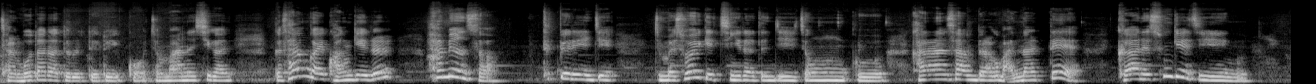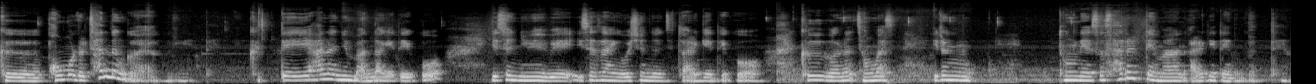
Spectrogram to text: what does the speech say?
잘 못 알아들을 때도 있고 좀 많은 시간 그러니까 사람과의 관계를 하면서 특별히 이제 정말 소외계층이라든지 좀 그 가난한 사람들하고 만날 때 그 안에 숨겨진 그 보물을 찾는 거예요. 그게. 그때 하나님 만나게 되고 예수님이 왜 이 세상에 오셨는지도 알게 되고 그거는 정말 이런 동네에서 살을 때만 알게 되는 것 같아요.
